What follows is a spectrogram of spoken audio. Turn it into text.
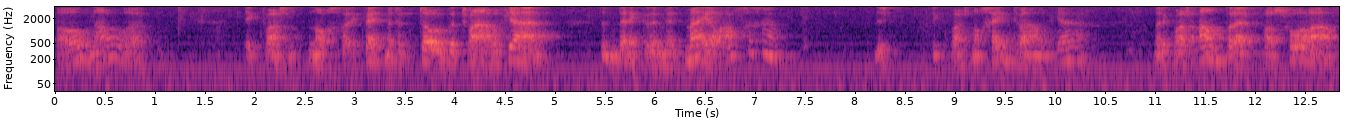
Oh, nou, ik was nog, ik werd met oktober 12 jaar. Toen ben ik er met mij al afgegaan. Dus ik was nog geen 12 jaar. Maar ik was amper van school af.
